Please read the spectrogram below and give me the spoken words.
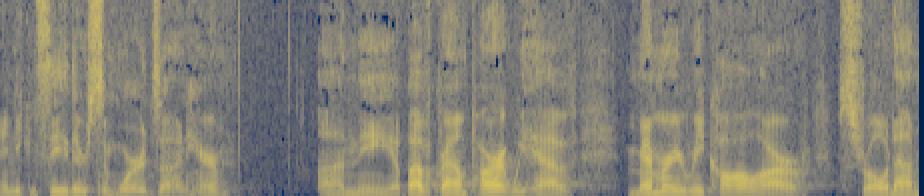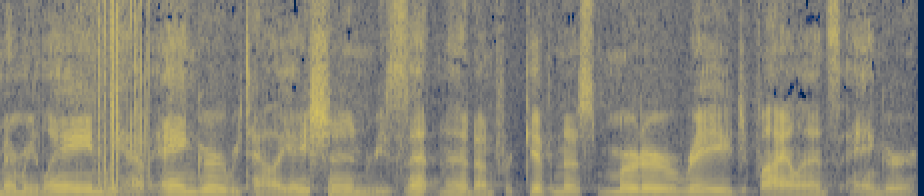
And you can see there's some words on here. On the above ground part, we have memory recall, our stroll down memory lane. We have anger, retaliation, resentment, unforgiveness, murder, rage, violence, anger.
